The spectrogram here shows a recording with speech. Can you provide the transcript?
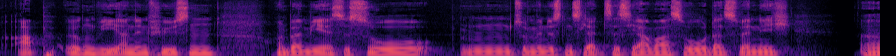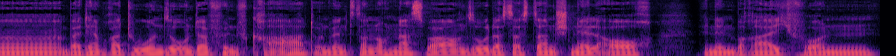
ab irgendwie an den Füßen. Und bei mir ist es so, hm, zumindest letztes Jahr war es so, dass wenn ich äh, bei Temperaturen so unter fünf Grad und wenn es dann noch nass war und so, dass das dann schnell auch in den Bereich von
